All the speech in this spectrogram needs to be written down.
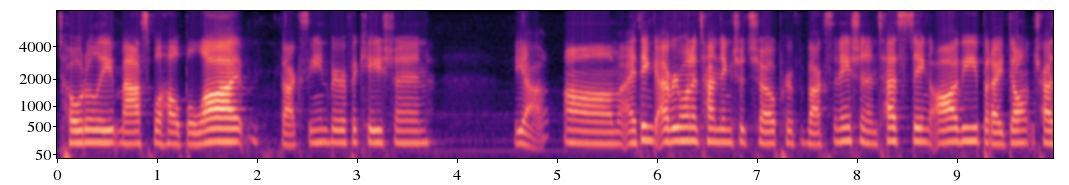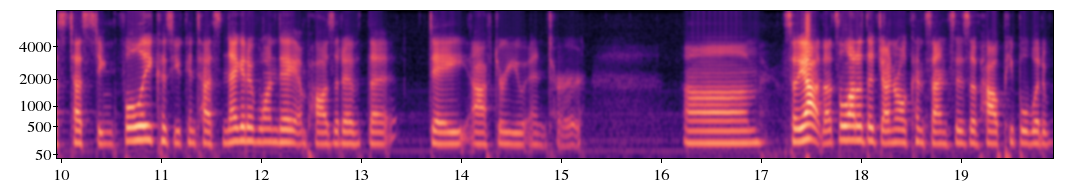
Totally, masks will help a lot. Vaccine verification. Yeah. Um, I think everyone attending should show proof of vaccination and testing, Avi, but I don't trust testing fully because you can test negative one day and positive the day after you enter. Um, so yeah, that's a lot of the general consensus of how people would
